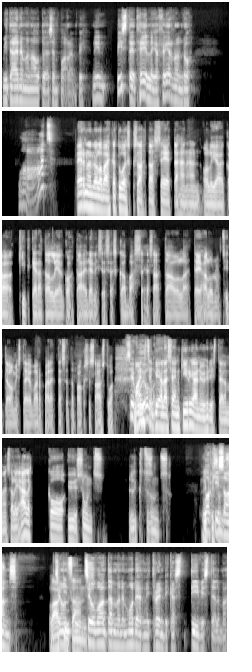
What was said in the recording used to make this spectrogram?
mitä enemmän autoja, sen parempi. Niin pisteet heille ja Fernando, what? Fernandolla vaikka ehkä tuoksahtaa se, että hän oli aika kitkerä tallian kohtaa edellisessä skabassa ja saattaa olla, että ei halunnut sitten omistajien varpaille tässä tapauksessa astua. Se Mainitsin vielä sen kirjainyhdistelmän, se oli LKY Suns. Lucky Suns. Lucky se, on, se on vaan tämmöinen moderni, trendikäs tiivistelmä,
